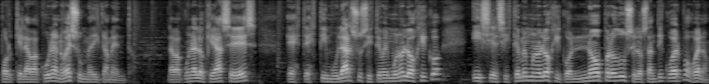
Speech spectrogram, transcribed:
porque la vacuna no es un medicamento. La vacuna lo que hace es este, estimular su sistema inmunológico y si el sistema inmunológico no produce los anticuerpos, bueno,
